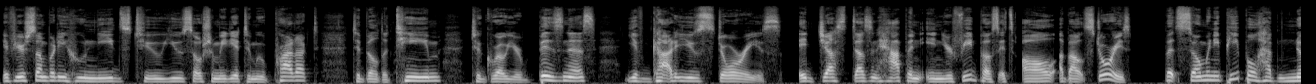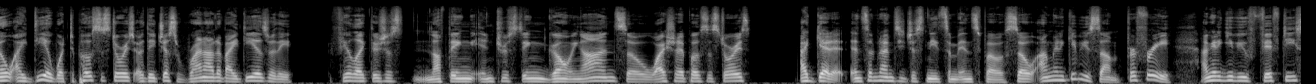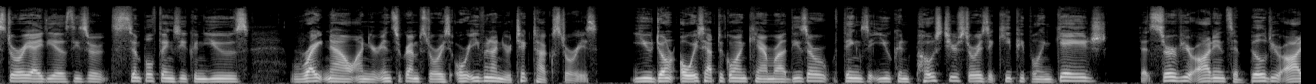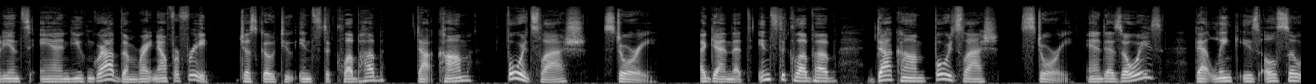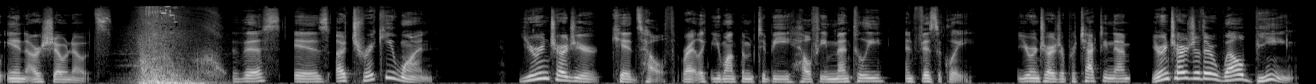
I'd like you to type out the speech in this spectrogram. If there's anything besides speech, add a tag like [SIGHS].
If you're somebody who needs to use social media to move product, to build a team, to grow your business, you've [LAUGHS] got to use stories. It just doesn't happen in your feed posts. It's all about stories. But so many people have no idea what to post the stories, or they just run out of ideas, or they feel like there's just nothing interesting going on. So why should I post the stories? I get it. And sometimes you just need some inspo. So I'm going to give you some for free. I'm going to give you 50 story ideas. These are simple things you can use right now on your Instagram stories or even on your TikTok stories. You don't always have to go on camera. These are things that you can post to your stories that keep people engaged, that serve your audience, that build your audience, and you can grab them right now for free. Just go to instaclubhub.com forward slash story. Again, that's instaclubhub.com forward slash story. And as always, that link is also in our show notes. This is a tricky one. You're in charge of your kids' health, right? Like you want them to be healthy mentally and physically. You're in charge of protecting them. You're in charge of their well being.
